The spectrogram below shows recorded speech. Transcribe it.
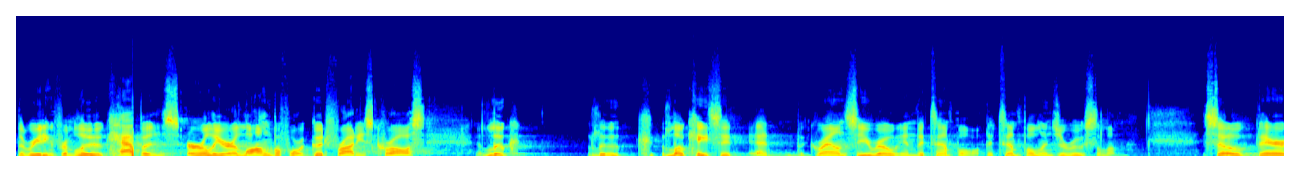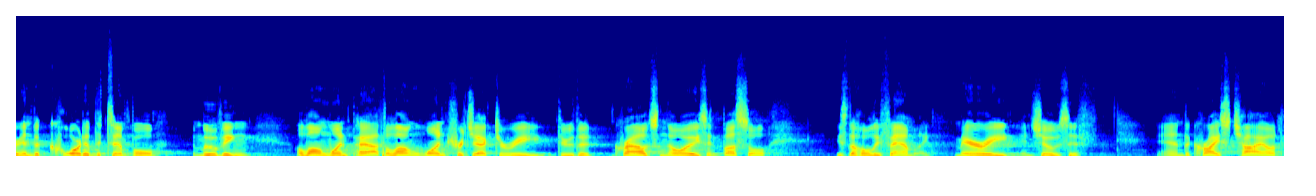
the reading from Luke, happens earlier, long before Good Friday's cross. Luke, Luke locates it at ground zero in the temple, the temple in Jerusalem. So, there in the court of the temple, moving along one path, along one trajectory through the crowd's noise and bustle, is the Holy Family Mary and Joseph and the Christ child.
